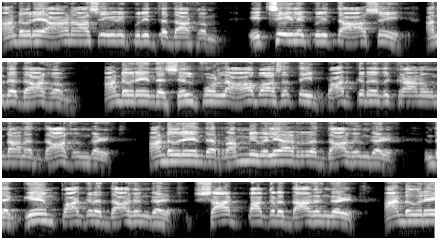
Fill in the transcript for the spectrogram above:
ஆண்டவரே ஆண் ஆசைகளை குறித்த தாகம் இச்சைகளை குறித்த ஆசை அந்த தாகம். ஆண்டவரே இந்த செல்போன்ல ஆபாசத்தை பார்க்கிறதுக்கான உண்டான தாகங்கள் ஆண்டவரே இந்த ரம்மி விளையாடுற தாகங்கள் இந்த கேம் பார்க்கிற தாகங்கள் ஷார்ட் பார்க்கிற தாகங்கள் ஆண்டவரே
